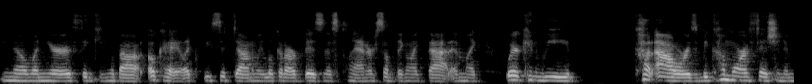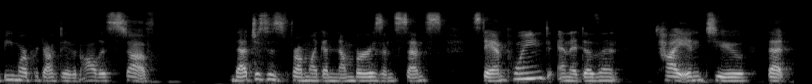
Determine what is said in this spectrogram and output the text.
you know when you're thinking about okay like we sit down and we look at our business plan or something like that and like where can we cut hours and become more efficient and be more productive and all this stuff that just is from like a numbers and sense standpoint and it doesn't tie into that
